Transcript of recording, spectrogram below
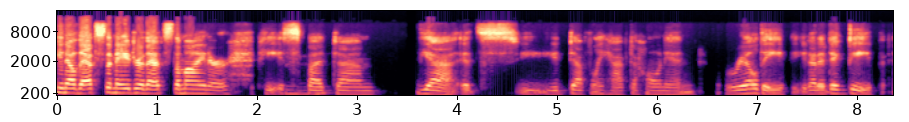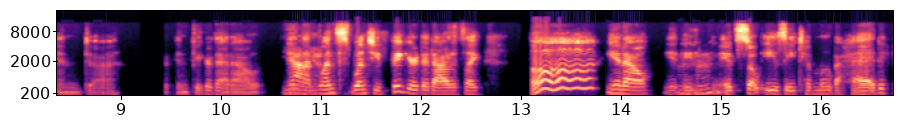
you know, that's the major, that's the minor piece. Mm-hmm. But um, yeah, it's you definitely have to hone in real deep. You got to dig deep and uh and figure that out. Yeah. And then once once you've figured it out, it's like, ah, you know, mm-hmm. it, it's so easy to move ahead.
